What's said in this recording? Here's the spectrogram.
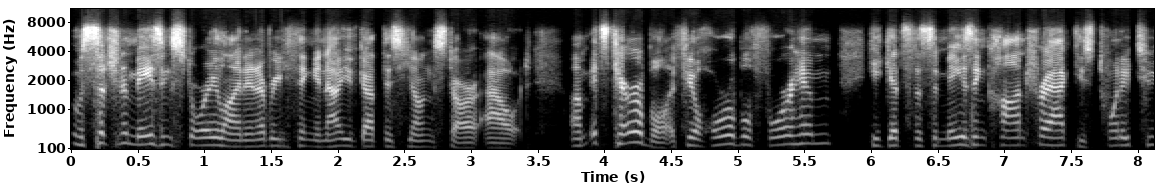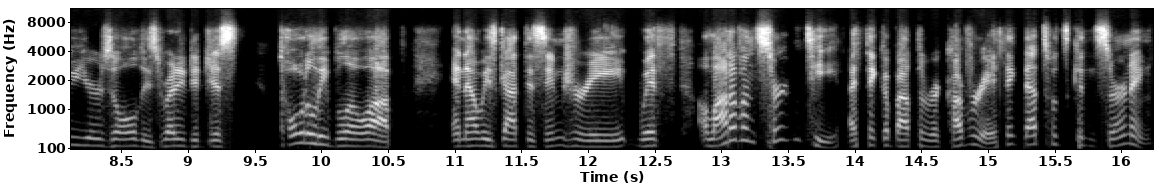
It was such an amazing storyline and everything, and now you've got this young star out. Um, it's terrible. I feel horrible for him. He gets this amazing contract. He's 22 years old. He's ready to just totally blow up. And now he's got this injury with a lot of uncertainty, I think, about the recovery. I think that's what's concerning.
